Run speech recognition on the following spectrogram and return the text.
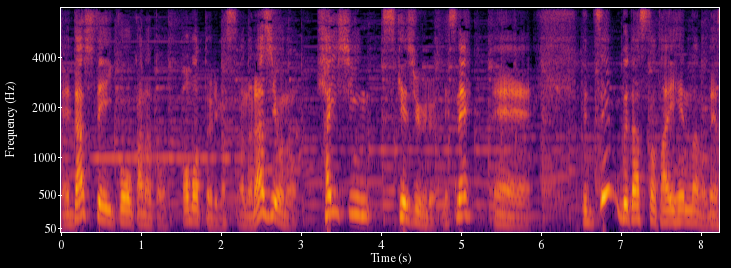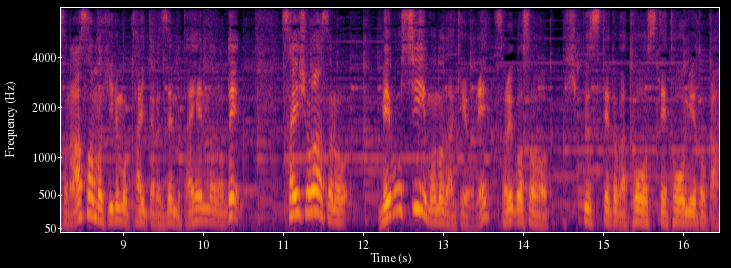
え出していこうかなと思っております。あの、ラジオの配信スケジュールですね。えーで全部出すと大変なので、その朝も昼も書いたら全部大変なので、最初はその、めぼしいものだけをね、それこそ、ヒプステとかトーステ、豆乳とか、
